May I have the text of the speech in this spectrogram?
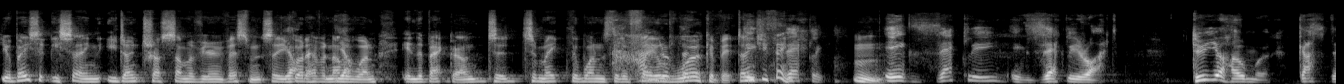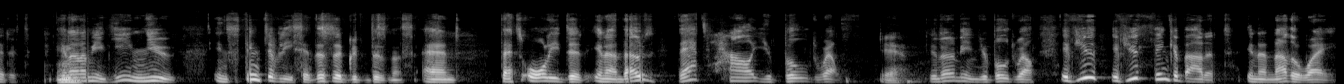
you're basically saying that you don't trust some of your investments, so you've yep. got to have another yep. one in the background to, to make the ones that have failed work a bit, don't exactly. you think? Exactly. Mm. Exactly. Exactly right. Do your homework. Gus did it. You mm. know hmm. what I mean? He knew instinctively. he Said this is a good business, and that's all he did. You know, and those. That's how you build wealth. Yeah. You know what I mean? You build wealth. If you if you think about it in another way,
